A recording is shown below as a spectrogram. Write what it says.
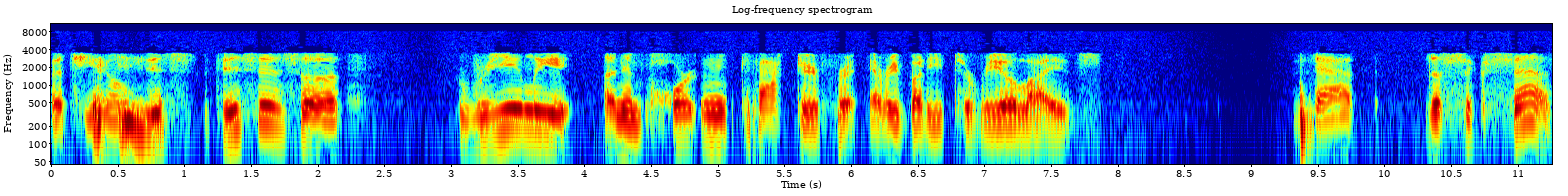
But you know, this this is a really an important factor for everybody to realize that the success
